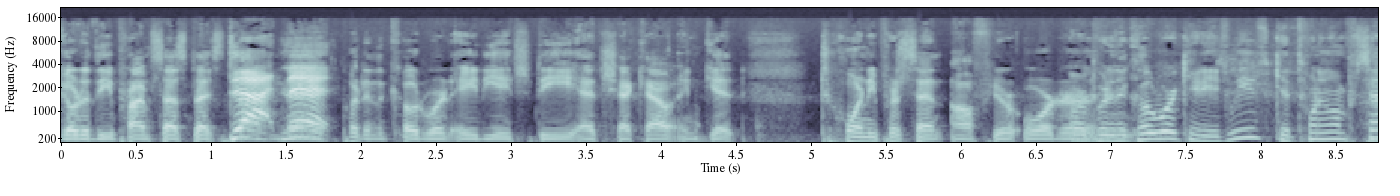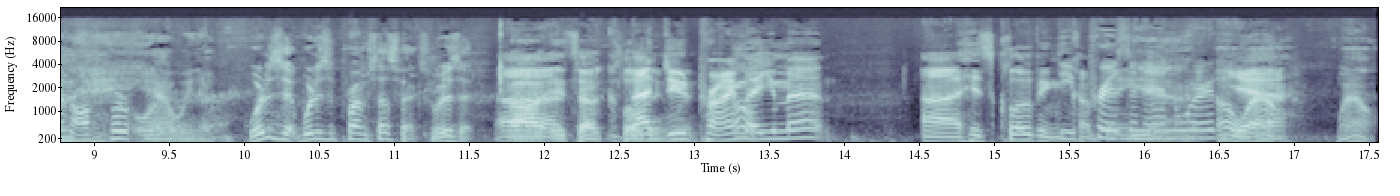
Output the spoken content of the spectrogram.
Go to theprimesuspects.net. Dot net. Put in the code word ADHD at checkout and get twenty percent off your order. Or put in the code word KDHD, get 21% off per order. yeah, we know. What is it? What is the prime suspects? What is it? Uh, it's a clothing. That dude line. Prime Oh. that you met, uh, his clothing the company. prison N word. Oh Yeah. wow, wow.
